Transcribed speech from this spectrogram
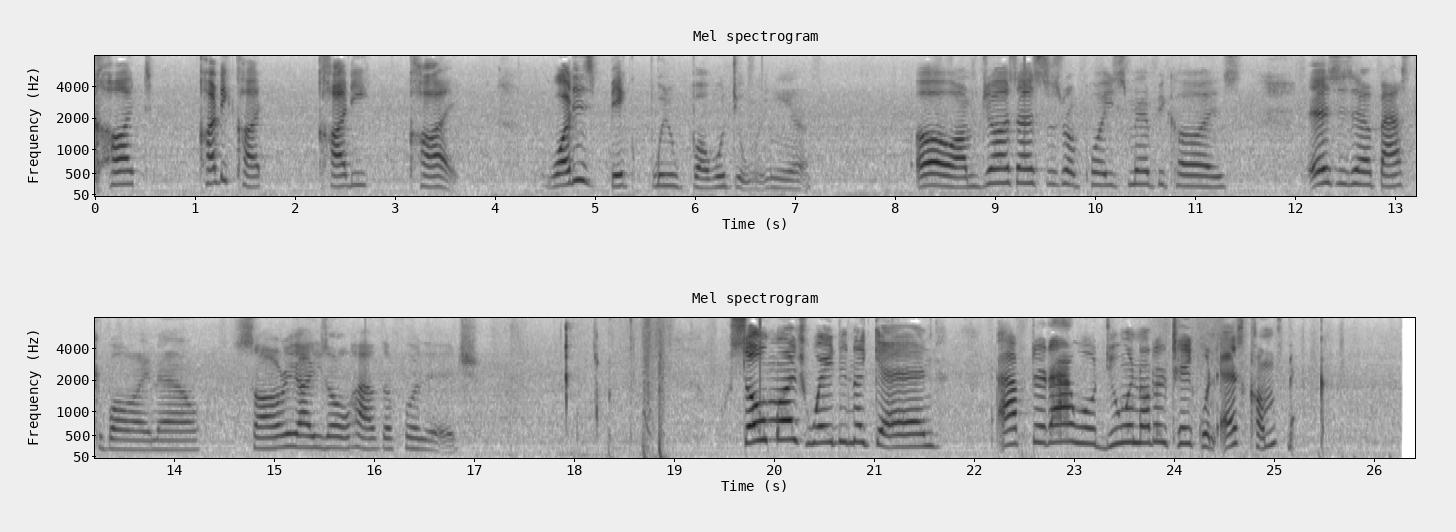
cut, cutty cut, cutty cut. What is Big Blue Bubble doing here? Oh, I'm just as his replacement because this is a basketball right now. Sorry, I don't have the footage. So much waiting again. After that, we'll do another take when S comes back.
